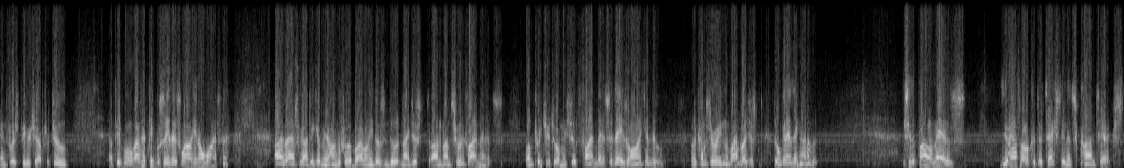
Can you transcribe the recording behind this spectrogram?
in 1 Peter chapter 2. And people, I've had people say this, well, you know what? I've asked God to give me a hunger for the Bible and he doesn't do it and I just, I'm, I'm through in five minutes. One preacher told me, he said, five minutes a day is all I can do. When it comes to reading the Bible, I just don't get anything out of it. You see, the problem is you have to look at the text in its context.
